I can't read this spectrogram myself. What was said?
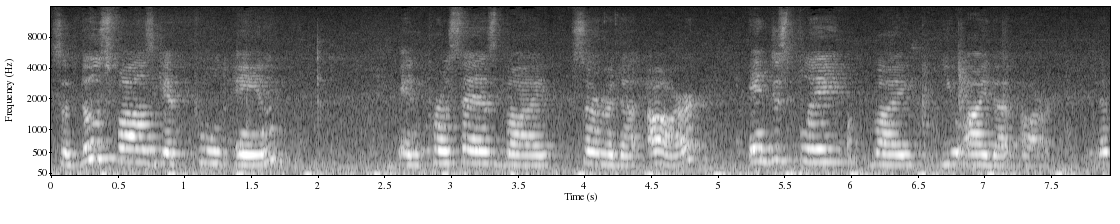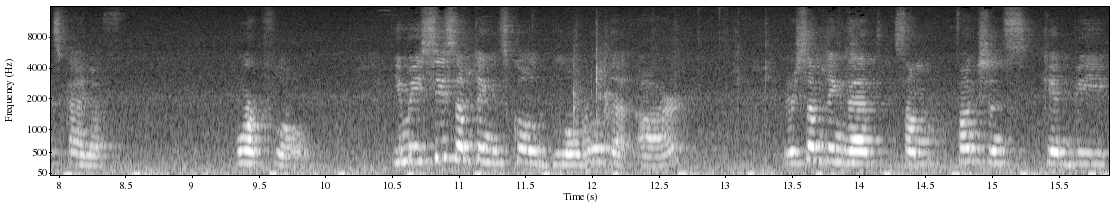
So those files get pulled in and processed by server.r and displayed by UI.r. That's kind of workflow. You may see something that's called global.r. There's something that some functions can be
